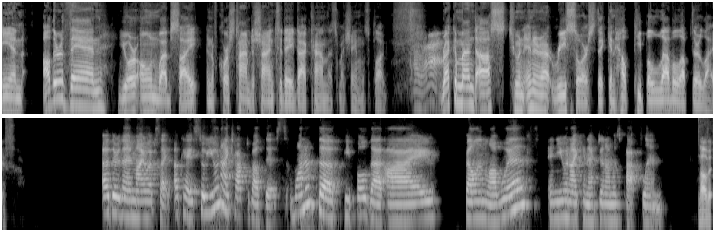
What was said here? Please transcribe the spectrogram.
And other than your own website and of course time to shine today.com that's my shameless plug all right. recommend us to an internet resource that can help people level up their life. Other than my website. Okay so you and i talked about this. One of the people that i fell in love with and you and i connected on was pat flynn. Love it.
